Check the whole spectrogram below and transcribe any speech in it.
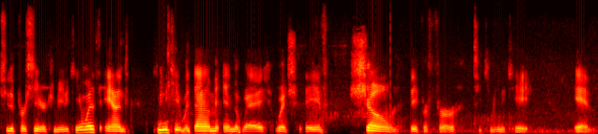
to the person you're communicating with and communicate with them in the way which they've shown they prefer to communicate in.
